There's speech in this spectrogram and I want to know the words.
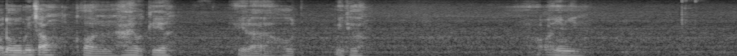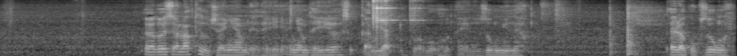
có đồ bên trong còn hai hột kia thì là hột bình thường. Đó, anh em nhìn giờ tôi sẽ lắc thử cho anh em để thấy anh em thấy ờ, sự cảm nhận của bộ hột này nó rung như nào. Đây là cục rung này.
